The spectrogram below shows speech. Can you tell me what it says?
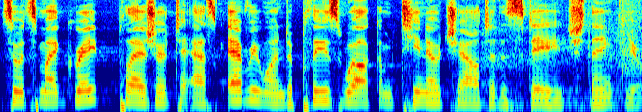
So it's my great pleasure to ask everyone to please welcome Tino Chow to the stage. Thank you.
